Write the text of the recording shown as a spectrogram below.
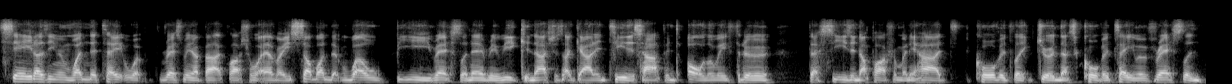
say he doesn't even win the title at WrestleMania Backlash or whatever, he's someone that will be wrestling every week, and that's just a guarantee that's happened all the way through this season, apart from when he had COVID, like during this COVID time of wrestling.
